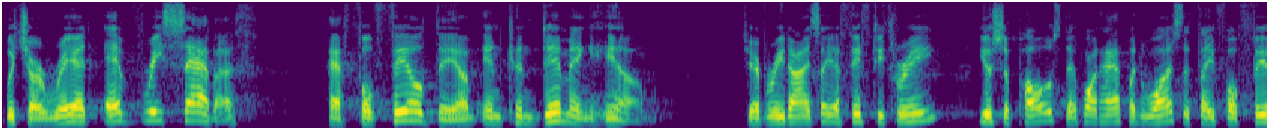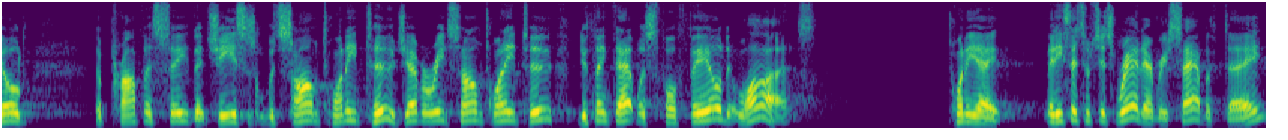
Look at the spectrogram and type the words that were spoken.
which are read every Sabbath, have fulfilled them in condemning him. Did you ever read Isaiah 53? You suppose that what happened was that they fulfilled the prophecy that Jesus would Psalm 22. Did you ever read Psalm 22? You think that was fulfilled? It was. 28. And he says "Which it's read every Sabbath day.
